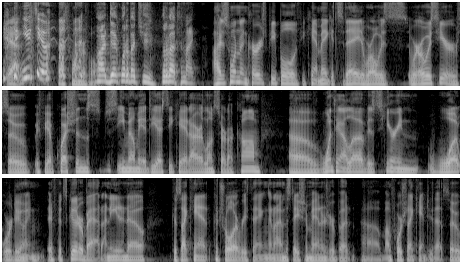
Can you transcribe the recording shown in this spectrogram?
Yeah. you too. That's wonderful. All right, Dick. What about you? What about tonight? I just want to encourage people if you can't make it today, we're always we're always here. So if you have questions, just email me at dick at irlonestar.com. Uh, one thing I love is hearing what we're doing. If it's good or bad, I need to know because I can't control everything, and I'm the station manager. But um, unfortunately, I can't do that. So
